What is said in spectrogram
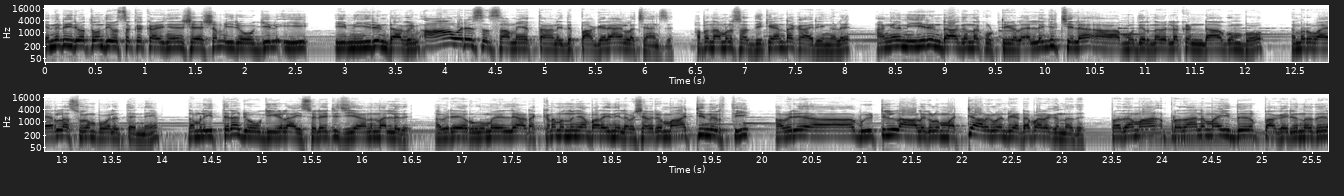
എന്നിട്ട് ഇരുപത്തൊന്ന് ദിവസമൊക്കെ കഴിഞ്ഞതിന് ശേഷം ഈ രോഗിയിൽ ഈ ഈ നീരുണ്ടാകുകയും ആ ഒരു സമയത്താണ് ഇത് പകരാനുള്ള ചാൻസ് അപ്പം നമ്മൾ ശ്രദ്ധിക്കേണ്ട കാര്യങ്ങൾ അങ്ങനെ നീരുണ്ടാകുന്ന കുട്ടികൾ അല്ലെങ്കിൽ ചില മുതിർന്നവരിലൊക്കെ ഉണ്ടാകുമ്പോൾ നമ്മൾ വൈറൽ അസുഖം പോലെ തന്നെ നമ്മൾ ഇത്തരം രോഗികളെ ഐസൊലേറ്റ് ചെയ്യാനും നല്ലത്. അവരെ റൂമുകളിൽ അടക്കണമെന്നും ഞാൻ പറയുന്നില്ല. പക്ഷെ അവരെ മാറ്റി നിർത്തി അവർ വീട്ടിലുള്ള ആളുകളും മറ്റു ആളുകളും ഇടപഴകുന്നത്. പ്രഥമ പ്രധാനമായി ഇത് പകരുന്നത്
